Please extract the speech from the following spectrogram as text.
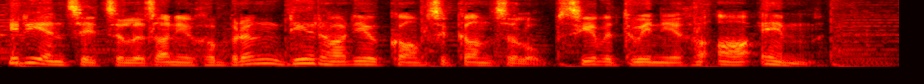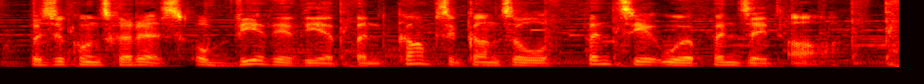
Hierdie aansetsel is aan jou gebring deur Radio Kaapse Kansel op 729 AM. Besoek ons gerus op www.kaapsekansel.co.za.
